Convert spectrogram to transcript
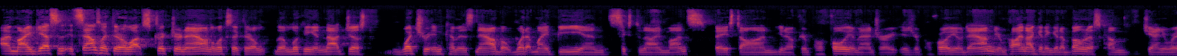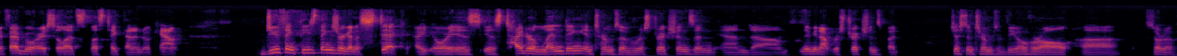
I, my guess it sounds like they're a lot stricter now, and it looks like they're they're looking at not just what your income is now, but what it might be in six to nine months, based on you know if your portfolio manager is your portfolio down, you're probably not going to get a bonus come January February. So let's let's take that into account. Do you think these things are going to stick, or is is tighter lending in terms of restrictions and and um, maybe not restrictions, but just in terms of the overall uh, sort of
